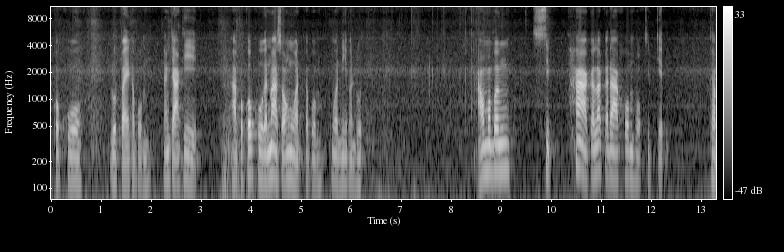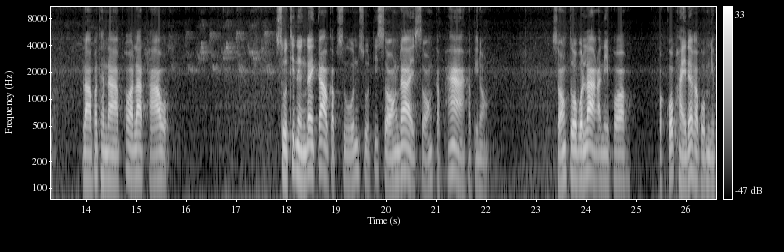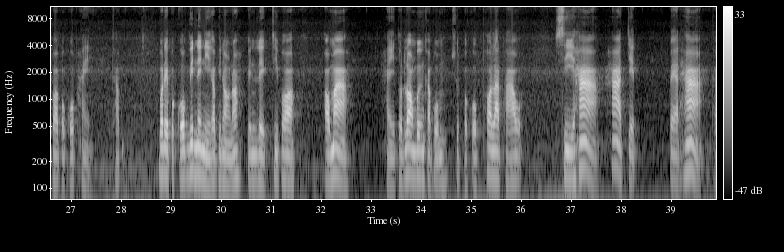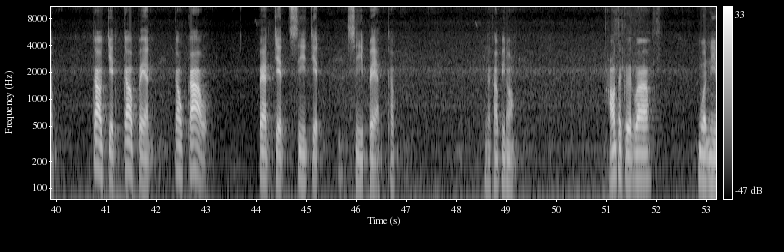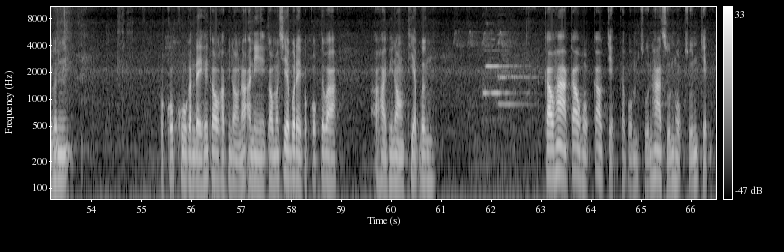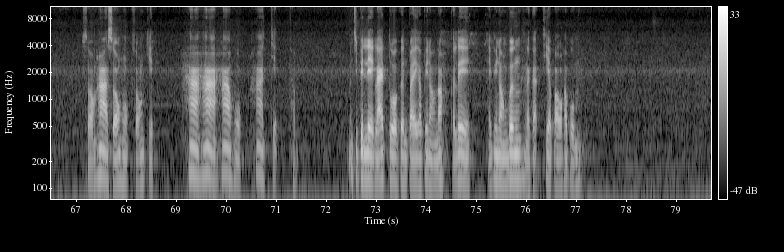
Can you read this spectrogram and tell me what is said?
ครบครูรุดไปครับผม หลังจากที่อาประกบครูกันมาสองงวดครับผมงวดนี้พันรุด เอามาเบิงสิบห้ากรกฎาคมหกสิบเจ็ดครับ ลาพัฒนาพ่อลาดพร้าวสูตรที่หนึ่งได้เก้ากับศูนย์สูตรที่สองได้สองกับห้าครับพี่น้องสองตัวบนล่างอันนี้พอประกบให้ได้ครับผมนี่พอประกบให้ครับ บ่ได้ประกบวินในนี่ครับพี่น้องเนาะเป็นเหล็กที่พอเอามาให้ทดลองเบิ้งครับผมชุดประกบพ่อลาดพร้าวสี่ห้าห้าเจ็ดแปดห้าครับเก้าเจ็ดเก้าแปดเก้าเก้าแปดเจ็ดสี่เจ็ดสี่แปดครับนี่นะครับพี่น้องเอาถ้าเกิดว่างวดนี้เพิ่น ประกบคู่กันได้คือเก่าครับพี่น้องเนาะอันนี้เกามาเชียร์บ่ได้ประกบแต่ว่าเอาให้พี่น้องเทียบเบิ่ง95 96 97ครับผม05 06 07 25 26 27 55 56 57ครับ มันจะเป็นเลขหลายตัวเกินไปครับพี่น้องเนาะก็เลยให้พี่น้องเบิ่งแล้วก็เทียบเอาครับผม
